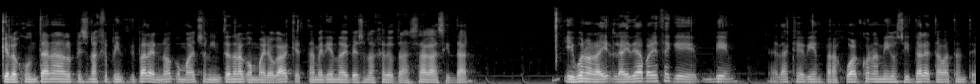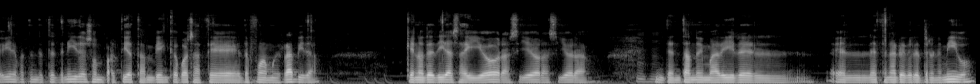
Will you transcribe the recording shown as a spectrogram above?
Que lo juntan a los personajes principales, ¿no? Como ha hecho Nintendo con Mario Kart, que está metiendo ahí personajes de otras sagas y tal. Y bueno, la, idea parece que bien, la verdad es que bien, para jugar con amigos y tal está bastante bien, es bastante entretenido, son partidas también que puedes hacer de forma muy rápida, que no te tiras ahí horas y horas y horas intentando invadir el, escenario del otro enemigo.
